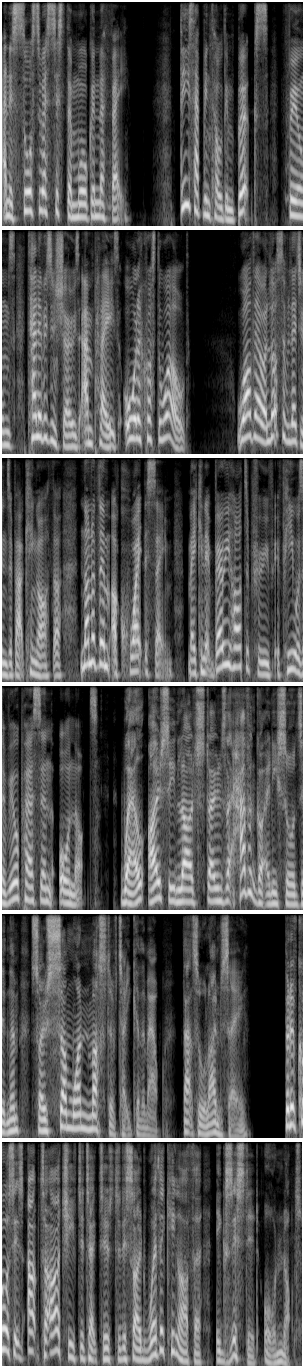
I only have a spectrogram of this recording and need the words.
and his sorceress sister Morgan Le Fay. These have been told in books, films, television shows, and plays all across the world. While there are lots of legends about King Arthur, none of them are quite the same, making it very hard to prove if he was a real person or not. Well, I've seen large stones that haven't got any swords in them, so someone must have taken them out. That's all I'm saying. But of course, it's up to our chief detectives to decide whether King Arthur existed or not.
